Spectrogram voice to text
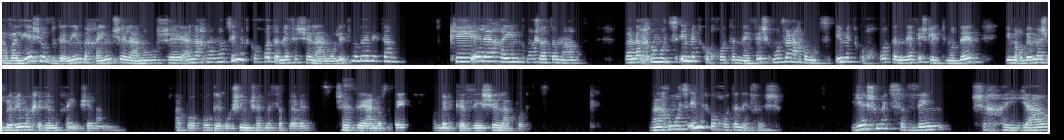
אבל יש אובדנים בחיים שלנו שאנחנו מוצאים את כוחות הנפש שלנו להתמודד איתם. כי אלה החיים, כמו שאת אמרת, ואנחנו מוצאים את כוחות הנפש, כמו שאנחנו מוצאים את כוחות הנפש להתמודד עם הרבה משברים אחרים בחיים שלנו. אפרופו גירושים שאת מספרת, שזה כן. הנושא המרכזי של הפודקאסט. ואנחנו מוצאים את כוחות הנפש. יש מצבים שחייב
